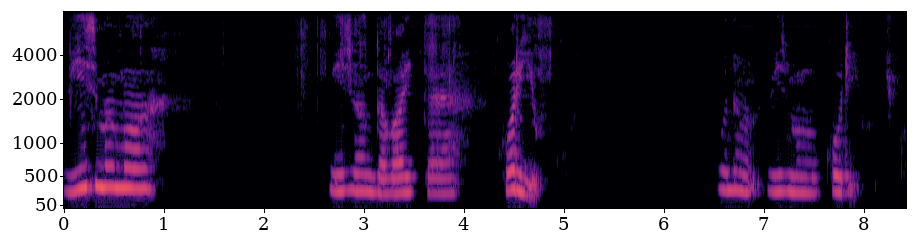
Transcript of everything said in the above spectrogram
візьмемо Візьмемо, давайте корівку. Будемо візьмемо корівочку.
